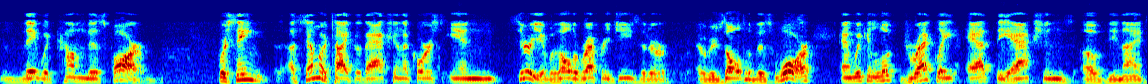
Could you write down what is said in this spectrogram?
they would come this far. We're seeing a similar type of action, of course, in Syria with all the refugees that are a result of this war. And we can look directly at the actions of the United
